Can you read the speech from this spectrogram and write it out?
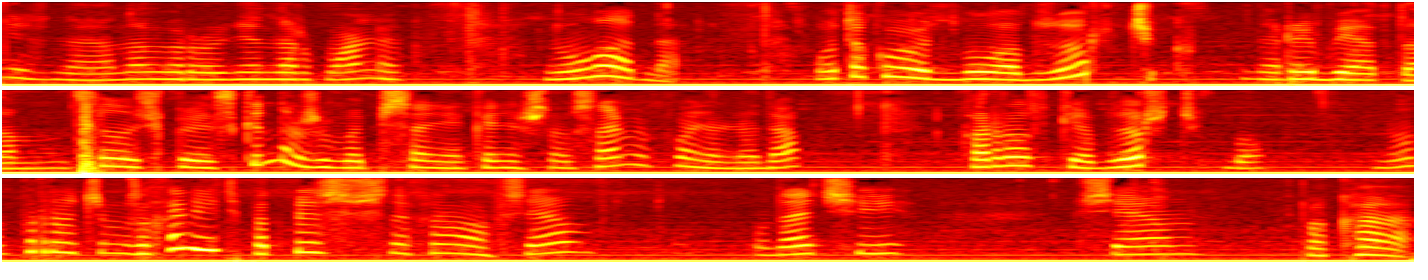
Не знаю, она вроде нормально. Ну ладно. Вот такой вот был обзорчик, ребята. Ссылочку я скину уже в описании, конечно, вы сами поняли, да? Короткий обзорчик был. Ну, впрочем, заходите, подписывайтесь на канал. Всем удачи, всем пока.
